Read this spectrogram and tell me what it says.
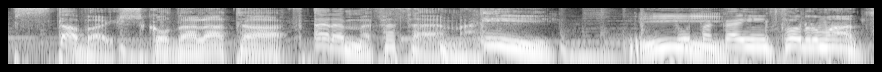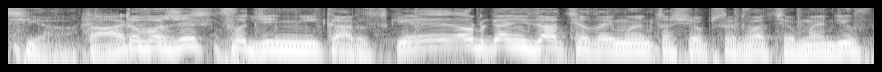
Wstawaj, szkoda lata w RMFFM. I I to taka informacja. Tak? Towarzystwo Dziennikarskie, organizacja zajmująca się obserwacją mediów,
